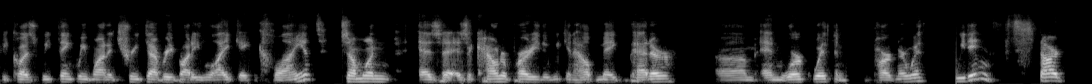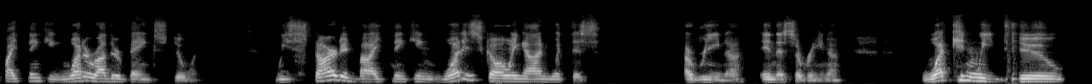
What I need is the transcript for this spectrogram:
because we think we want to treat everybody like a client, someone as a, as a counterparty that we can help make better um, and work with and partner with. We didn't start by thinking, what are other banks doing? We started by thinking, what is going on with this arena, in this arena? What can we do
